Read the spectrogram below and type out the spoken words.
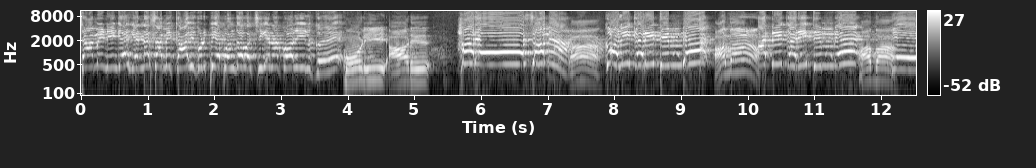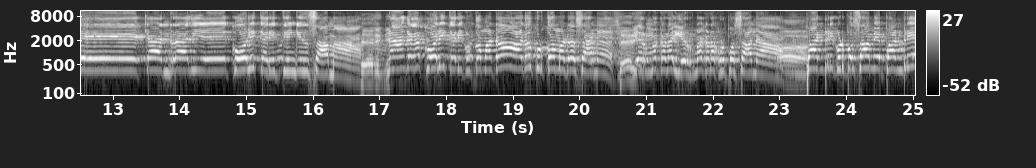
சாமி நீங்க என்ன சாமி காவி குடுப்பிய பொங்க வச்சீங்கன்னா கோழிகளுக்கு? கோழி ஆடு. அரே சாம ஆ. கோழி கறி திம்பே ஆமா ஆட்டு கறி திம்பே ஆமா. ஏ கன்றாதியே கோழி கறி திங்குது சாமா. நாங்களாம் கோழி கறி கொடுக்க மாட்டோம் ஆடு கொடுக்க மாட்டோம் சாமி. சரி. எரும கடை எரும கடை கொடுப்போம் சாமி. பன்றி கொடுப்போம் சாமி பன்றி.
